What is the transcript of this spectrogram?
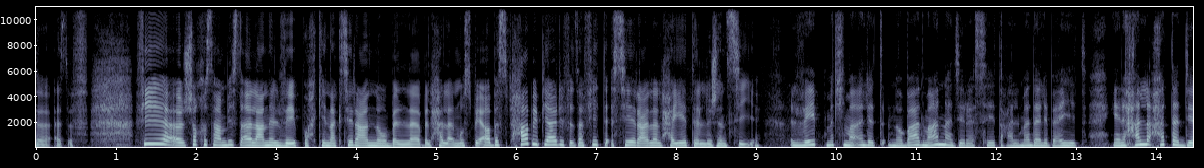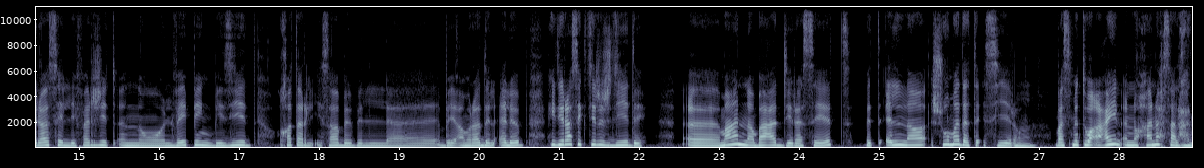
أزف. في شخص عم بيسال عن الفيب وحكينا كثير عنه بالحلقة المسبقة بس حابب يعرف إذا في تأثير على الحياة الجنسية. الفيب مثل ما قلت إنه بعد ما عنا دراسات على المدى البعيد يعني هلا حتى الدراسة اللي فرجت إنه ال vaping بيزيد خطر الإصابة بال بأمراض القلب هي دراسة كتير جديدة. آه ما عنا بعد دراسات بتقلنا شو مدى تأثيرها. بس متوقعين إنه حنحصل على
